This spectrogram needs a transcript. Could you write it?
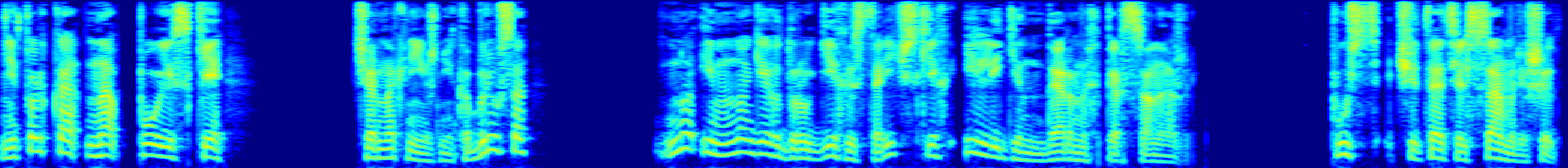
не только на поиски чернокнижника Брюса, но и многих других исторических и легендарных персонажей. Пусть читатель сам решит,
